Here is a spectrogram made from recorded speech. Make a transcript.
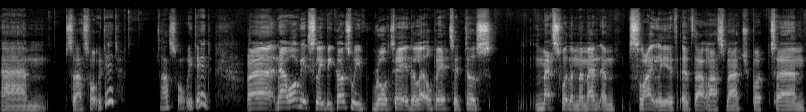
Um, so that's what we did. That's what we did. Uh, now, obviously, because we've rotated a little bit, it does mess with the momentum slightly of, of that last match. But um,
